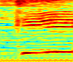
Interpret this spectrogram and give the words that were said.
aquí.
